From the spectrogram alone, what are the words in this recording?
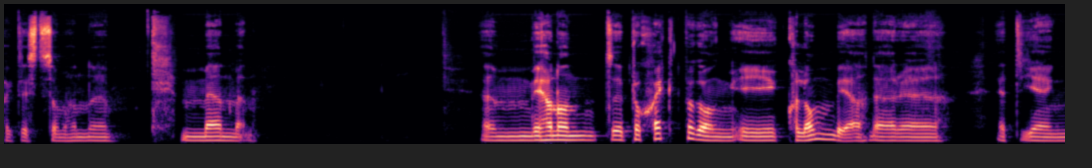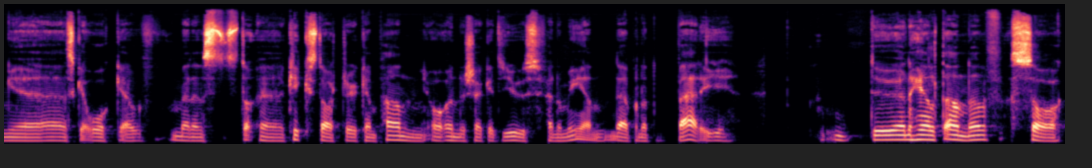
faktiskt. Som han, eh, men, men. Ehm, vi har något eh, projekt på gång i Colombia där eh, ett gäng eh, ska åka med en Kickstarter-kampanj och undersöka ett ljusfenomen där på något berg. Du, en helt annan sak.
